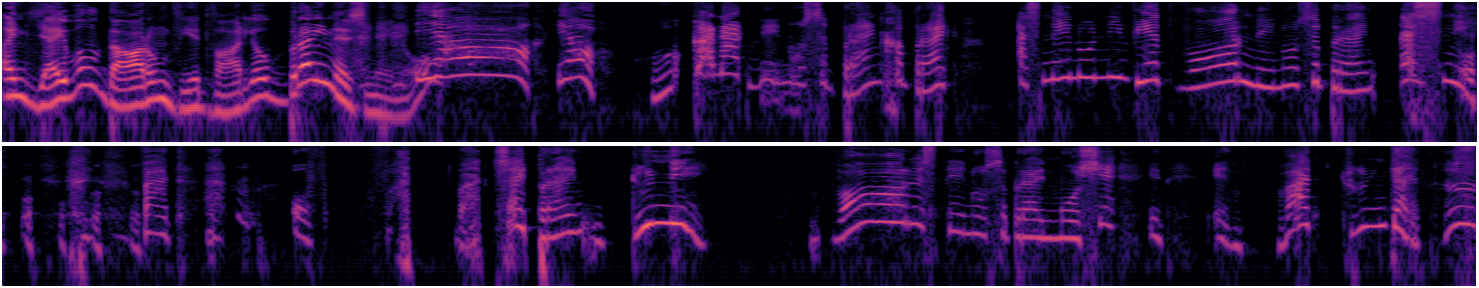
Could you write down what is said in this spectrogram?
en jy wil daarom weet waar jou brein is, Nenno? Ja, ja. Hoe kan ek Neno se brein gebruik as Neno nie weet waar Neno se brein is nie? wat of wat wat sy brein doen nie? Waar is Neno se brein mosje en en wat doen dit? Huh?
